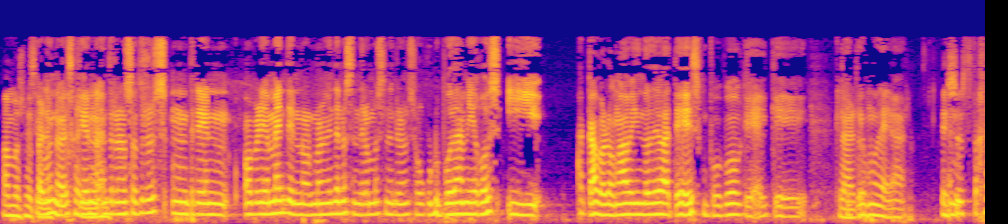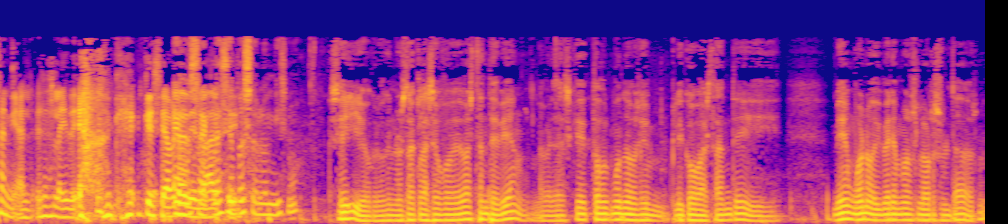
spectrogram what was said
vamos, me Sí, parece bueno, es que genial. entre nosotros, entre, obviamente, normalmente nos centramos entre nuestro grupo de amigos y acabaron habiendo debates un poco que hay que, que hay que moderar. Eso está genial, esa es la idea, que, que se ¿En abra vuestra debate. clase pasó lo mismo? Sí, yo creo que nuestra clase fue bastante bien. La verdad es que todo el mundo se implicó bastante y bien, bueno, y veremos los resultados. ¿no?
